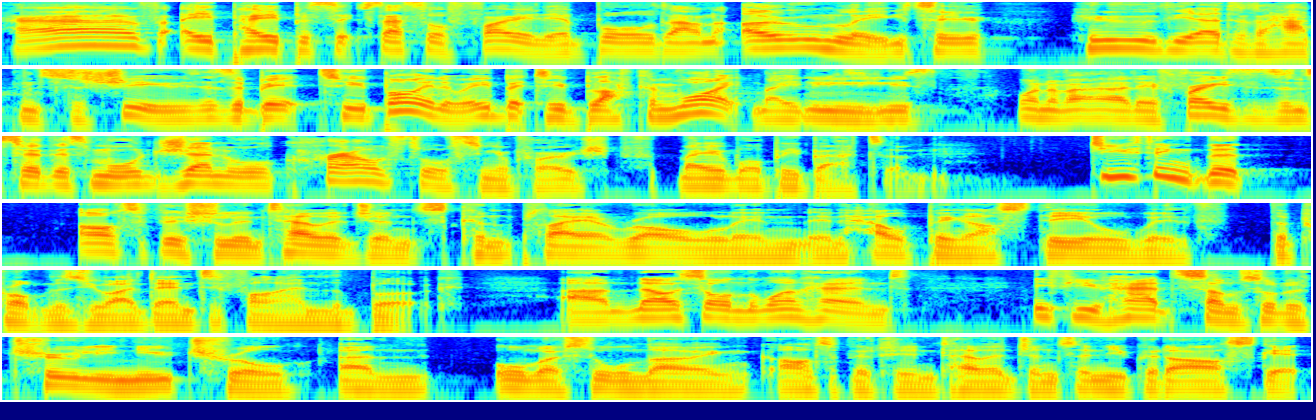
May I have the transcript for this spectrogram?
have a paper success or failure boil down only to who the editor happens to choose is a bit too binary, a bit too black and white, maybe mm. to use one of our earlier phrases. And so this more general crowdsourcing approach may well be better. Do you think that artificial intelligence can play a role in, in helping us deal with the problems you identify in the book? Um, now, so on the one hand, if you had some sort of truly neutral and almost all knowing artificial intelligence and you could ask it,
